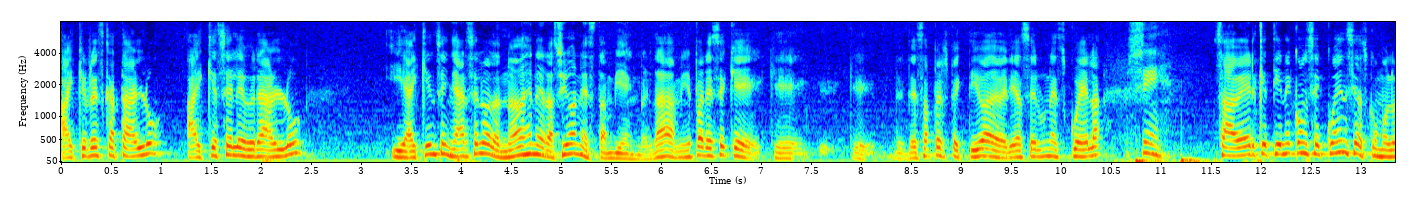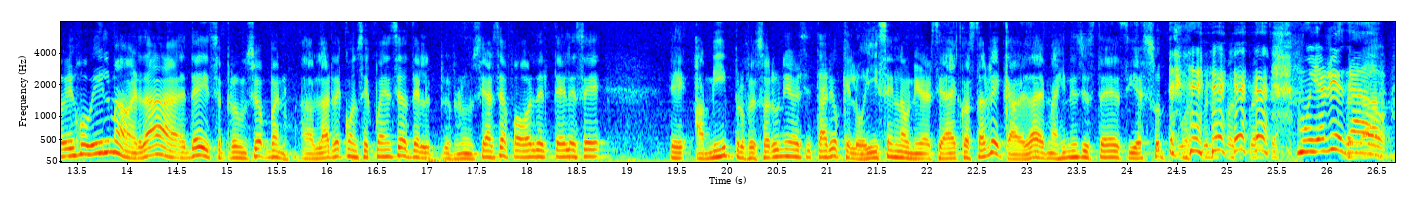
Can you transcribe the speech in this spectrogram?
hay que rescatarlo, hay que celebrarlo y hay que enseñárselo a las nuevas generaciones también, ¿verdad? A mí me parece que, que- que desde esa perspectiva debería ser una escuela Sí. Saber que tiene consecuencias, como lo dijo Vilma, ¿verdad? De, se pronunció, bueno, hablar de consecuencias del de pronunciarse a favor del TLC eh, a mí, profesor universitario, que lo hice en la Universidad de Costa Rica, ¿verdad? Imagínense ustedes si eso tuvo alguna consecuencia. muy arriesgado, ¿verdad?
